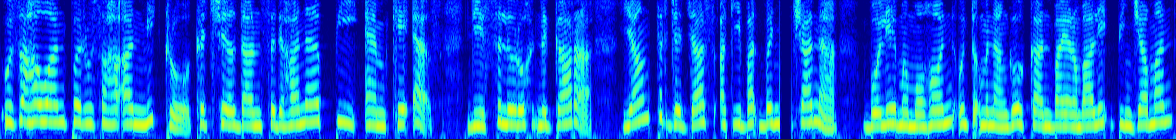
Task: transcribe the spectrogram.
Usahawan perusahaan mikro, kecil dan sederhana PMKS di seluruh negara yang terjejas akibat bencana boleh memohon untuk menangguhkan bayaran balik pinjaman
